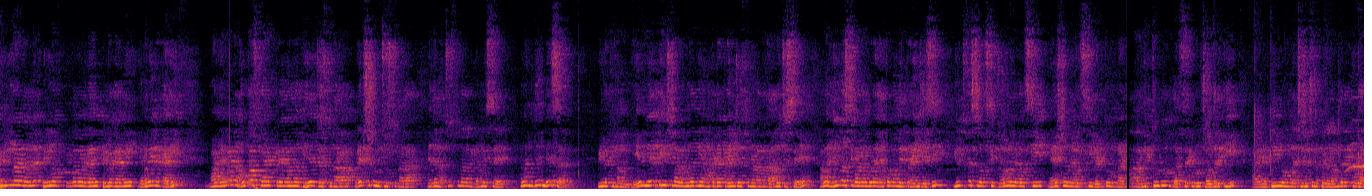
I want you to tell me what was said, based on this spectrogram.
పిల్లల పిల్ల పిల్లవాడు కానీ పిల్ల కానీ ఎవరైనా కానీ వాళ్ళు ఏమైనా అవుట్ ఆఫ్ క్యారెక్టర్ ఏమైనా బిహేవ్ చేస్తున్నారా? ప్రేక్షకుల్ని చూస్తున్నారా? ఏదైనా చూస్తున్నారా అని గమనిస్తే అలాంటిది ఏం లేదు సార్ వీళ్ళకి మనం ఏం నేర్పించి వాళ్ళందరినీ అంతగా ట్రైన్ చేస్తున్నాడు అన్నది ఆలోచిస్తే అలా యూనివర్సిటీ వాళ్ళని కూడా ఎంతో మంది ట్రైన్ చేసి యూత్ ఫెస్టివల్స్కి జోనల్ లెవెల్స్కి నేషనల్ లెవెల్స్కి వెళ్తూ ఉన్నాడు. నా మిత్రుడు దర్శకుడు చౌదరికి ఆయన టీంలో ఉన్న చిన్న చిన్న పిల్లలందరికీ కూడా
